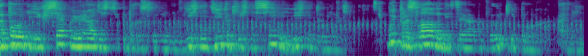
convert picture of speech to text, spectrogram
Наповнюй їх всякою радістю і благословенням, їхні діток, їхні сім'ї, їхні домівки. Будь прославлений ранок, великий Бог. Амінь.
